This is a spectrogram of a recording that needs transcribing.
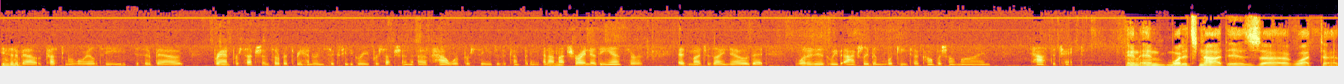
Is it Mhm. about customer loyalty? Is it about brand perception, sort of a 360 degree perception of how we're perceived as a company? And I'm not sure I know the answer as much as I know that what it is we've actually been looking to accomplish online has to change. And and what it's not is uh, what uh,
